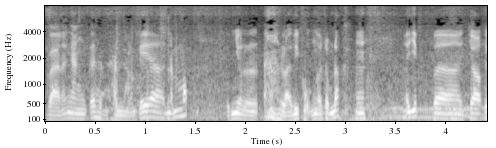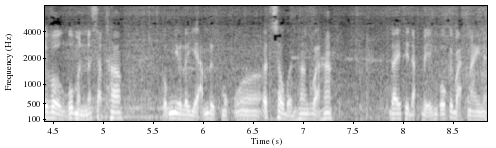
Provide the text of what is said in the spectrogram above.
và nó ngăn cái hình thành những cái ờ, nấm mốc cũng như là loại vi khuẩn ở trong đất ha. nó giúp uh, cho cái vườn của mình nó sạch hơn cũng như là giảm được một uh, ít sâu bệnh hơn các bạn ha. Đây thì đặc điểm của cái bạc này nè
